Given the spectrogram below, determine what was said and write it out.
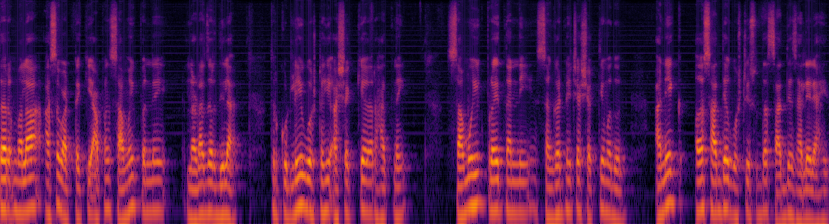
तर मला असं वाटतं की आपण सामूहिकपणे लढा जर दिला तर कुठलीही गोष्ट ही अशक्य राहत नाही. सामूहिक प्रयत्नांनी संघटनेच्या शक्तीमधून अनेक असाध्य गोष्टीसुद्धा साध्य झालेल्या आहेत.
